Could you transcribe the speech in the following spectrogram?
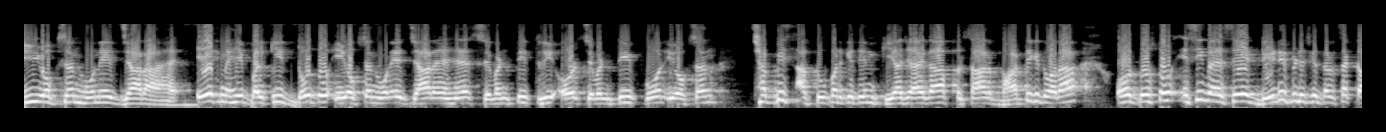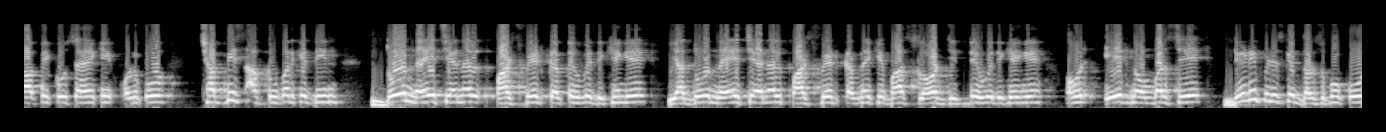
ई ऑप्शन होने जा रहा है। एक नहीं, बल्कि दो दो ई ऑप्शन होने जा रहे हैं। 73 और 74 ई ऑप्शन 26 अक्टूबर के दिन किया जाएगा प्रसार भारती के द्वारा। और दोस्तों, इसी वजह से डीडी फिडिस के दर्शक काफ़ी खुश हैं कि उनको 26 अक्टूबर के दिन दो नए चैनल पार्टिसिपेट करते हुए दिखेंगे या दो नए चैनल पार्टिसिपेट करने के बाद स्लॉट जीतते हुए दिखेंगे और एक नवंबर से डीडी फिडिस के दर्शकों को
